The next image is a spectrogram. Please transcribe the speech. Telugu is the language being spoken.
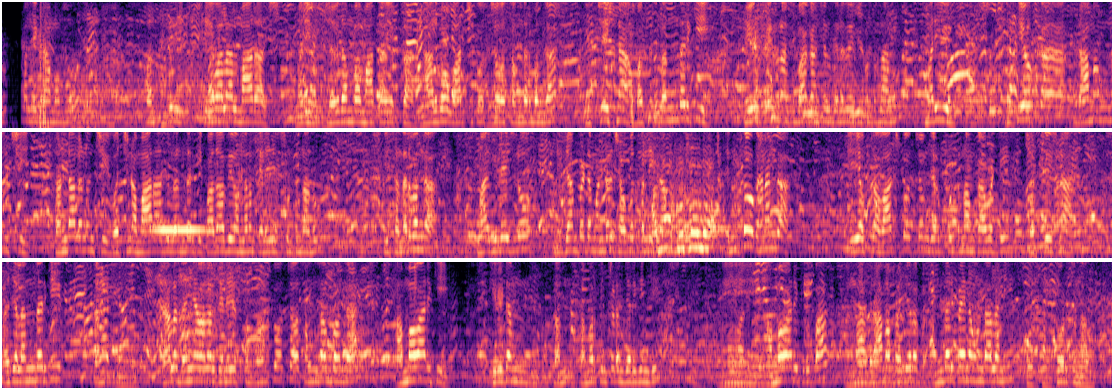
గ్రామంలో సంత్ శ్రీ సేవాలాల్ మహారాజ్ మరియు జగదంబ మాత యొక్క నాలుగో వార్షికోత్సవ సందర్భంగా ఇచ్చేసిన భక్తులందరికీ పేరు పేరున శుభాకాంక్షలు తెలియజేసుకుంటున్నాను. మరియు ప్రతి ఒక్క గ్రామం నుంచి తండాల నుంచి వచ్చిన మహారాజులందరికీ పదాభివందనం తెలియజేసుకుంటున్నాను. ఈ సందర్భంగా మా విలేజ్లో నిజాంపేట మండల్ షౌకత్పల్లి గ్రామంలో ఎంతో ఘనంగా ఈ యొక్క వార్షికోత్సవం జరుపుకుంటున్నాం కాబట్టి వచ్చేసిన ప్రజలందరికీ చాలా ధన్యవాదాలు తెలియజేసుకుంటున్నాం. వార్షికోత్సవ సందర్భంగా అమ్మవారికి కిరీటం సం- సమర్పించడం జరిగింది. ఈ అమ్మవారి కృప మా గ్రామ ప్రజల అందరిపైన ఉండాలని కోరుతున్నాము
